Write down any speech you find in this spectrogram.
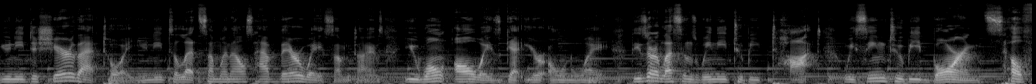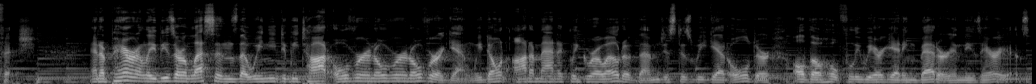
You need to share that toy. You need to let someone else have their way sometimes. You won't always get your own way. These are lessons we need to be taught. We seem to be born selfish. And apparently, these are lessons that we need to be taught over and over and over again. We don't automatically grow out of them just as we get older, although hopefully we are getting better in these areas.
